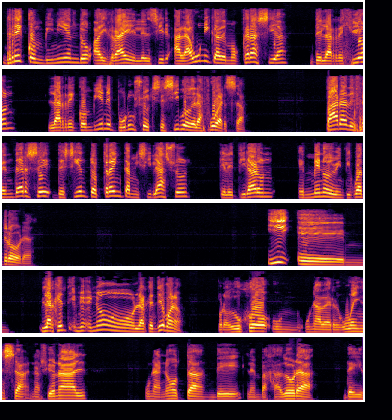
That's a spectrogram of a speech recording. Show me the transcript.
reconviniendo a Israel, es decir, a la única democracia de la región, la reconviene por uso excesivo de la fuerza, para defenderse de 130 misilazos que le tiraron en menos de 24 horas. Y eh, la Argentina, no, la Argentina, bueno, produjo una vergüenza nacional, una nota de la embajadora de,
